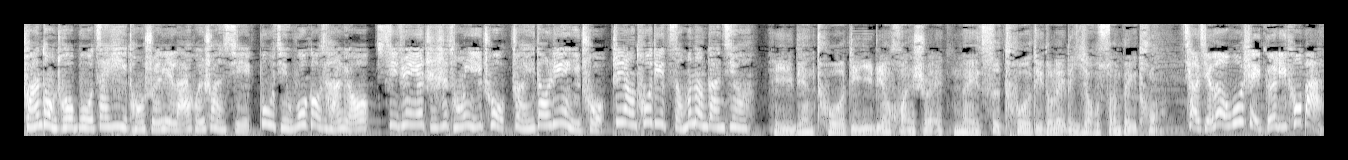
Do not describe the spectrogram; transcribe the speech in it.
传统拖布在一桶水里来回涮洗，不仅污垢残留，细菌也只是从一处转移到另一处，这样拖地怎么能干净？一边拖地一边换水，每次拖地都累得腰酸背痛。巧洁乐污水隔离拖把，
